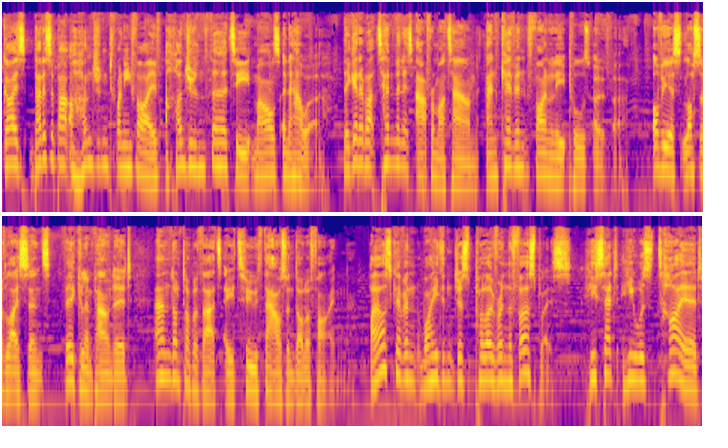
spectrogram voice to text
Guys, that is about 125, 130 miles an hour. They get about 10 minutes out from our town, and Kevin finally pulls over. Obvious loss of license, vehicle impounded, and on top of that, a $2,000 fine. I asked Kevin why he didn't just pull over in the first place. He said he was tired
